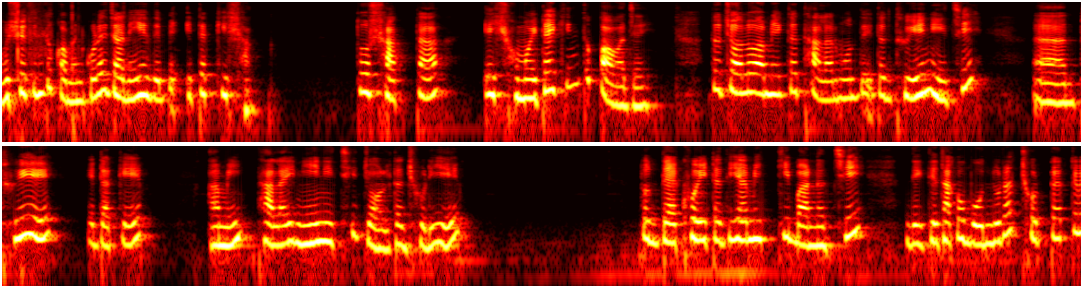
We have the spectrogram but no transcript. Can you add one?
অবশ্যই কিন্তু কমেন্ট করে জানিয়ে দেবে এটা কি শাক। তো শাকটা এই সময়টাই কিন্তু পাওয়া যায়। তো চলো আমি একটা থালার মধ্যে এটা ধুয়ে নিয়েছি। ধুয়ে এটাকে আমি থালায় নিয়ে নিচ্ছি, জলটা ঝরিয়ে। তো দেখো এটা দিয়ে আমি কি বানাচ্ছি। দেখতে থাকো বন্ধুরা, ছোট্ট একটা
